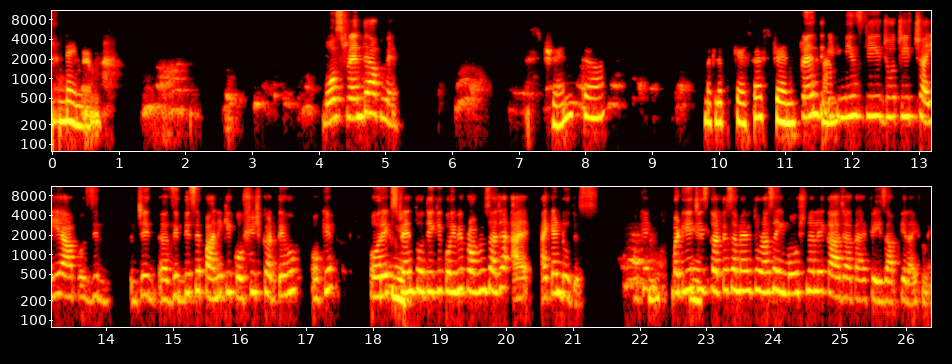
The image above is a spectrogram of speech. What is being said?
नहीं मैम बहुत स्ट्रेंथ है आप में। स्ट्रेंथ मतलब कैसा स्ट्रेंथ स्ट्रेंथ इट मींस कि जो चीज़ चाहिए आप जिद जिद- जिद्दी से पाने की कोशिश करते हो ओके और एक स्ट्रेंथ होती है कि कोई भी प्रॉब्लम्स आ जाए I I can do this okay. But ये चीज़ करते समय थोड़ा सा इमोशनल एक आ जाता है फ़ेज़ आपकी लाइफ में।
